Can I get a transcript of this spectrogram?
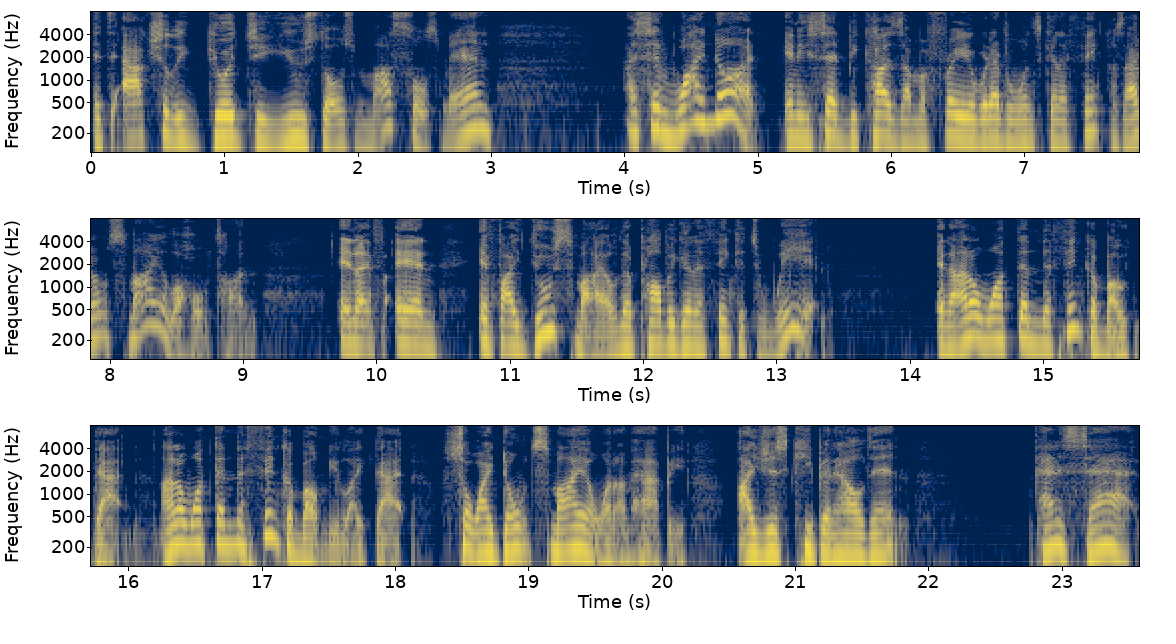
It's actually good to use those muscles, man. I said, why not? And he said, because I'm afraid of what everyone's going to think because I don't smile the whole time. And if and if I do smile, they're probably gonna think it's weird. And I don't want them to think about that. I don't want them to think about me like that. So I don't smile when I'm happy. I just keep it held in. That is sad.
